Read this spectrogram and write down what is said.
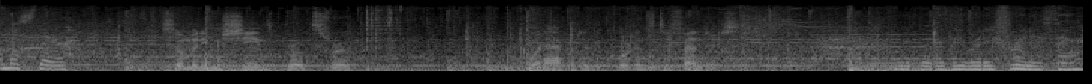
Almost there. So many machines broke through. What happened to the Cordon's defenders? We better be ready for anything.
